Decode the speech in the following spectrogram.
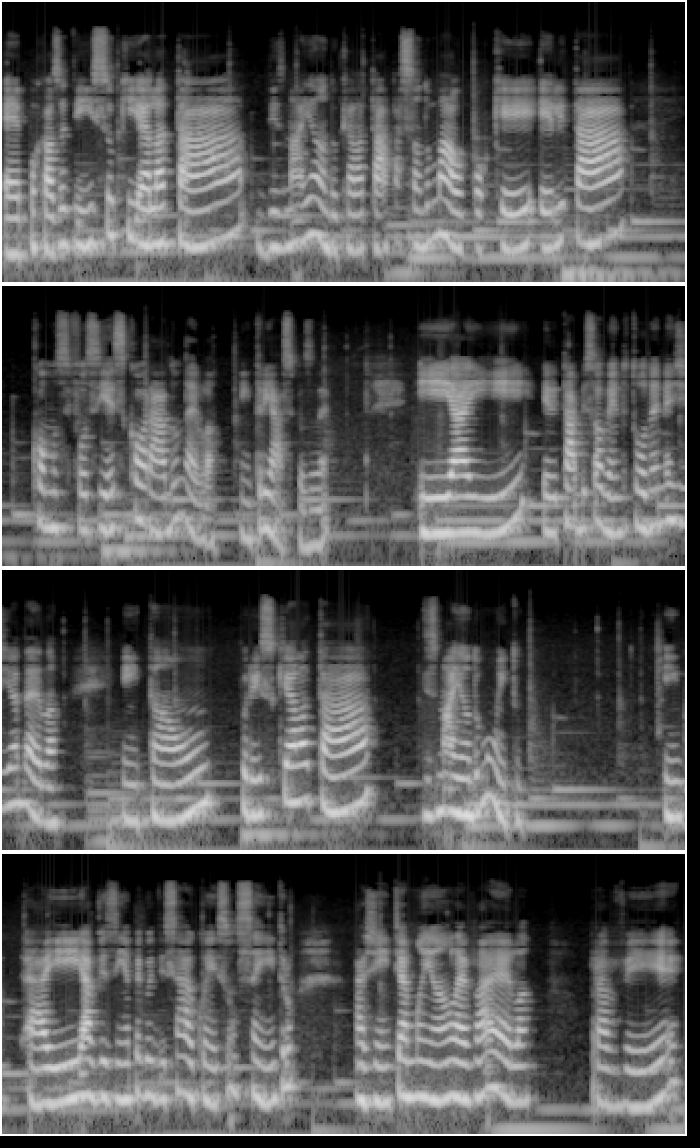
é por causa disso que ela tá desmaiando, que ela tá passando mal, porque ele tá como se fosse escorado nela, entre aspas, né? E aí ele tá absorvendo toda a energia dela. Então, por isso que ela tá desmaiando muito. E aí a vizinha pegou e disse: "Ah, eu conheço um centro, a gente amanhã leva ela para ver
